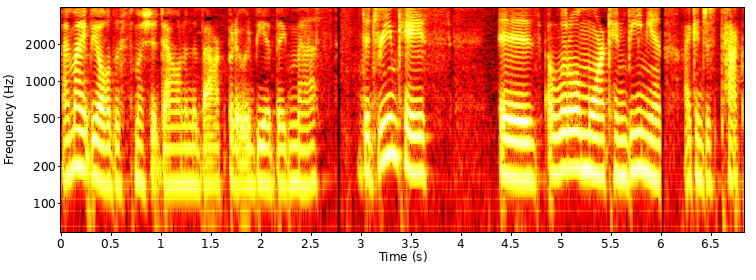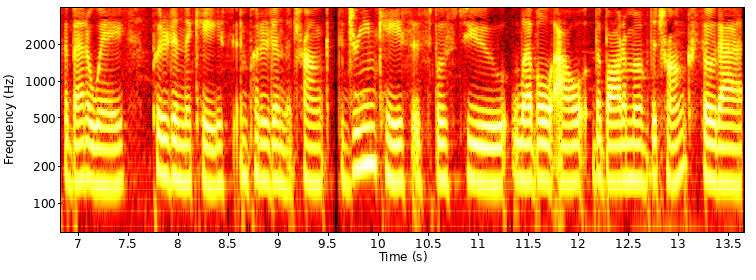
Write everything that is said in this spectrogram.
I might be able to smush it down in the back, but it would be a big mess. The Dreamcase is a little more convenient. I can just pack the bed away, put it in the case, and put it in the trunk. The Dreamcase is supposed to level out the bottom of the trunk so that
